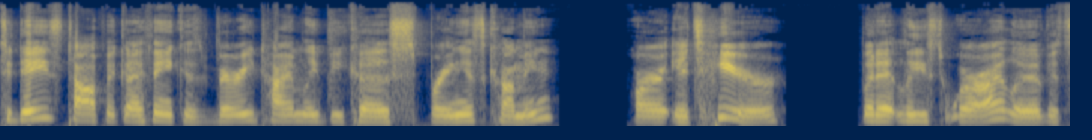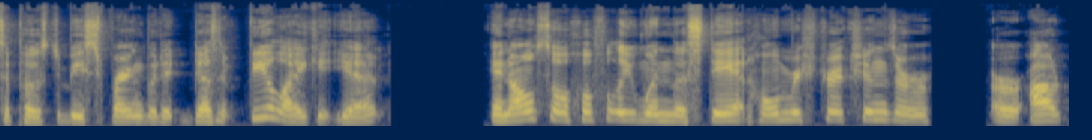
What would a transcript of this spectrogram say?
Today's topic, I think, is very timely because spring is coming, or it's here, but at least where I live, it's supposed to be spring, but it doesn't feel like it yet. And also, hopefully, when the stay at home restrictions are or out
